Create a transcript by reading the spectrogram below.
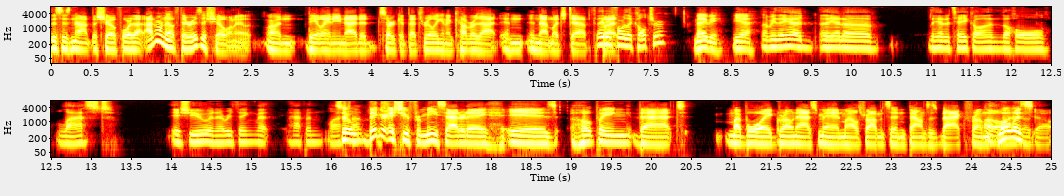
this is not the show for that. I don't know if there is a show on on the Atlanta United circuit that's really going to cover that in, in that much depth. Maybe for the culture. maybe, yeah. I mean, they had they had a they had a take on the whole last issue and everything that happened last so time. bigger Just- issue for me Saturday is hoping that my boy grown ass man Miles Robinson bounces back from Oh, what have was no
